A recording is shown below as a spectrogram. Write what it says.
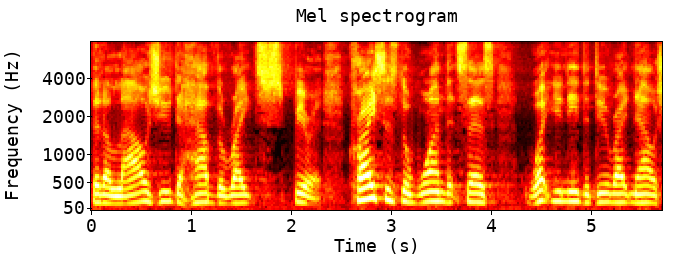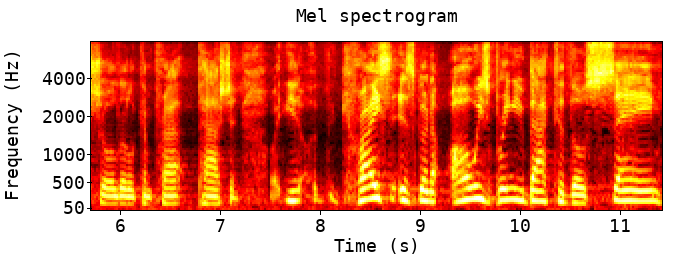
that allows you to have the right spirit. Christ is the one that says, what you need to do right now is show a little compassion. You know, Christ is going to always bring you back to those same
